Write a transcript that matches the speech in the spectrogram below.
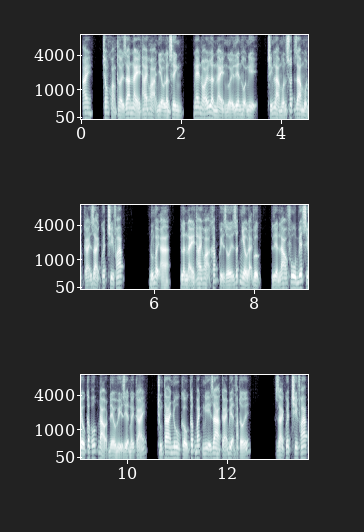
Ai, trong khoảng thời gian này thai họa nhiều lần sinh, nghe nói lần này người liên hội nghị, chính là muốn xuất ra một cái giải quyết chi pháp. Đúng vậy à lần này thai họa khắp quỷ giới rất nhiều đại vực, liền lao phu biết siêu cấp ốc đảo đều hủy diệt mấy cái, chúng ta nhu cầu cấp bách nghĩ ra cái biện pháp tới. Giải quyết chi pháp.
